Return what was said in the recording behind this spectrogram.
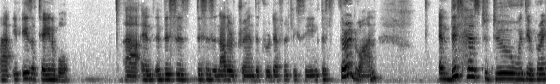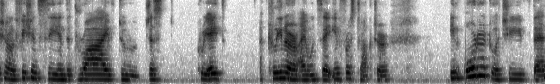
uh, it is attainable. Uh, and and this is this is another trend that we're definitely seeing. The third one, and this has to do with the operational efficiency and the drive to just create a cleaner, I would say, infrastructure in order to achieve that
